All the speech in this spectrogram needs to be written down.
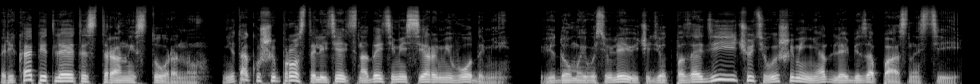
Река петляет из стороны в сторону. Не так уж и просто лететь над этими серыми водами. Ведомый Васюлевич идет позади и чуть выше меня для безопасности.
